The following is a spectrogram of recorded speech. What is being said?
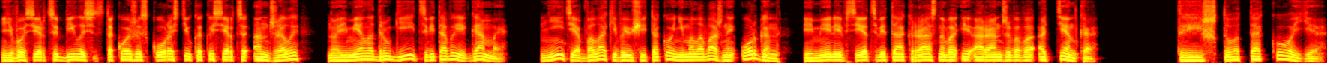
Его сердце билось с такой же скоростью, как и сердце Анжелы, но имело другие цветовые гаммы. Нити, обволакивающие такой немаловажный орган, имели все цвета красного и оранжевого оттенка. «Ты что такое?»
